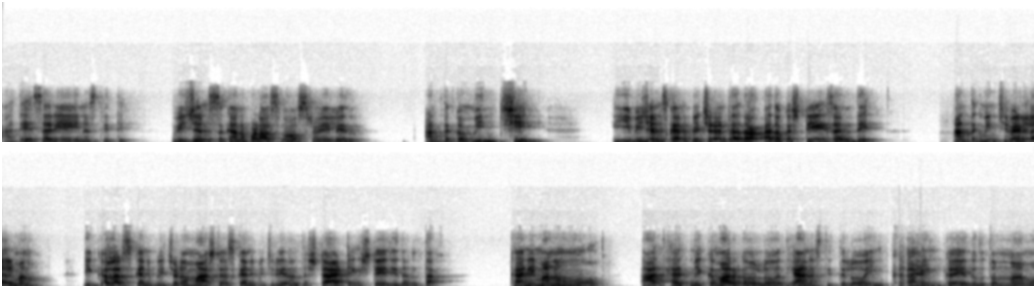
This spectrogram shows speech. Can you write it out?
అదే సరి అయిన స్థితి. విజన్స్ కనపడాల్సిన అవసరమే లేదు. అంతకు మించి ఈ విజన్స్ కనిపించడం అంటే అదొక స్టేజ్ అంతే. అంతకు మించి వెళ్ళాలి మనం. ఈ కలర్స్ కనిపించడం, మాస్టర్స్ కనిపించడం ఇదంతా స్టార్టింగ్ స్టేజ్ ఇదంతా. కానీ మనము ఆధ్యాత్మిక మార్గంలో ధ్యాన స్థితిలో ఇంకా ఇంకా ఎదుగుతున్నాము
